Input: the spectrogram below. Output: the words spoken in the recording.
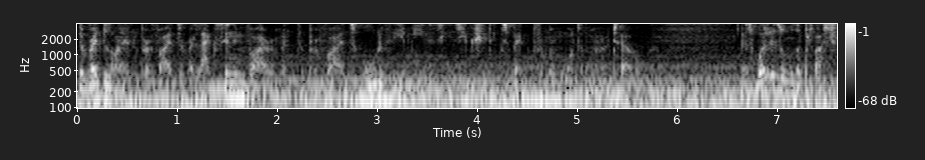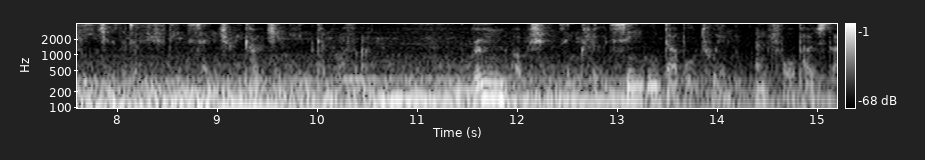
The Red Lion provides a relaxing environment that provides all of the amenities you should expect from a modern hotel, as well as all the plush features that a 15th century coaching inn can offer. Room options include single, double, twin, and four poster.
